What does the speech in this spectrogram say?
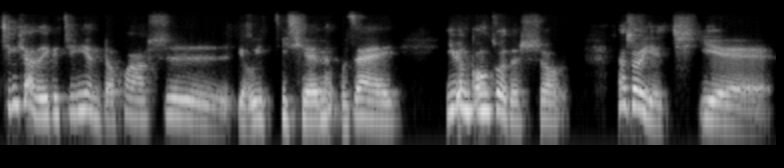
惊吓的一个经验的话，是有一以前我在医院工作的时候，那时候也也。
